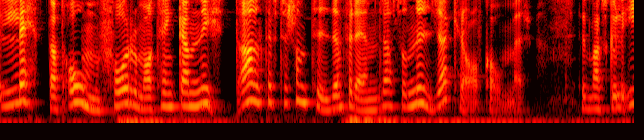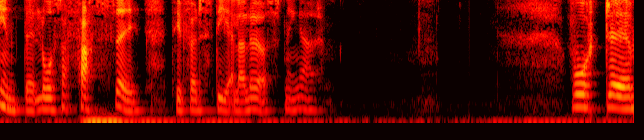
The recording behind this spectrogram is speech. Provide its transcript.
lätt att omforma och tänka nytt allt eftersom tiden förändras och nya krav kommer. Man skulle inte låsa fast sig till för stela lösningar. Vårt eh,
